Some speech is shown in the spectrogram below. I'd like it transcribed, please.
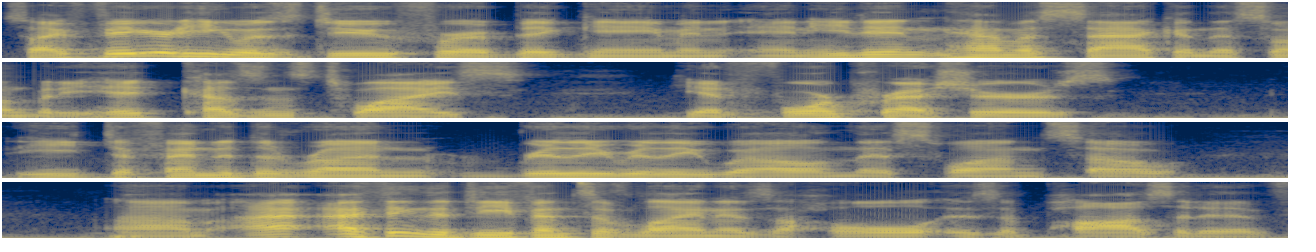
So I figured he was due for a big game, and, and he didn't have a sack in this one, but he hit Cousins twice. He had four pressures. He defended the run really, really well in this one. So um, I, I, think the defensive line as a whole is a positive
